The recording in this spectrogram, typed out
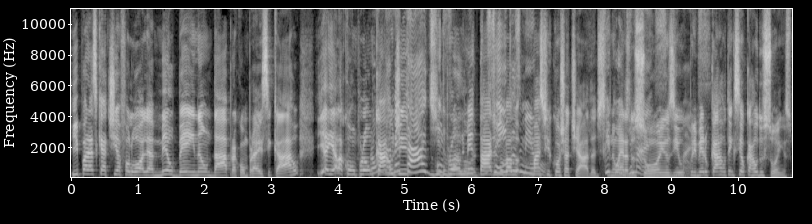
E parece que a tia falou: Olha, meu bem, não dá pra comprar esse carro. E aí ela comprou um Comprou carro de. metade do comprou valor, metade do 200 valor. mil. Mas ficou chateada. Disse que não era dos demais, sonhos. E o demais. primeiro carro tem que ser o carro dos sonhos.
